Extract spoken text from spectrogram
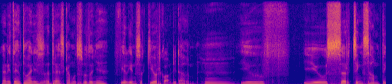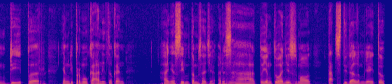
Dan itu yang Tuhan Yesus address. Kamu tuh sebetulnya feel insecure kok di dalam. Hmm. You you searching something deeper. Yang di permukaan itu kan hanya simptom saja. Ada Hmm. satu yang Tuhan Yesus mau touch di dalam yaitu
